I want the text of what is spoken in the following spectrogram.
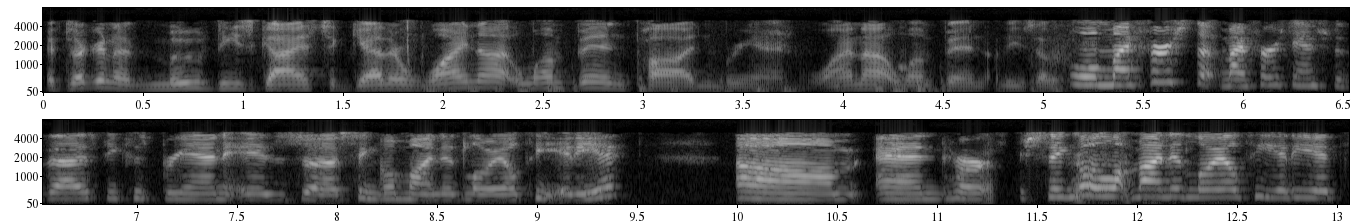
if they're gonna move these guys together, why not lump in Pod and Brienne? Why not lump in these other? Well, my first my first answer to that is because Brienne is a single-minded loyalty idiot. Um, and her single-minded loyalty idiots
